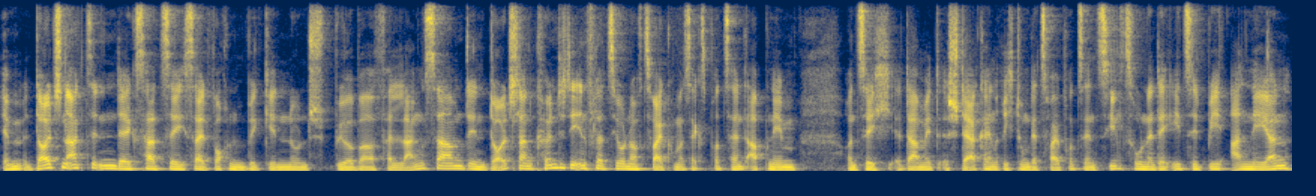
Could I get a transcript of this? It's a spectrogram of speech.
im deutschen Aktienindex hat sich seit Wochenbeginn nun spürbar verlangsamt. In Deutschland könnte die Inflation auf 2,6 Prozent abnehmen und sich damit stärker in Richtung der 2% Zielzone der EZB annähern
